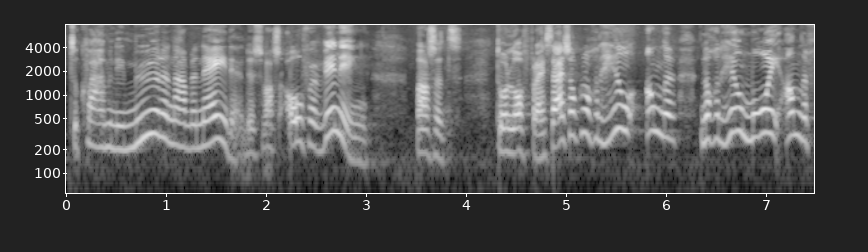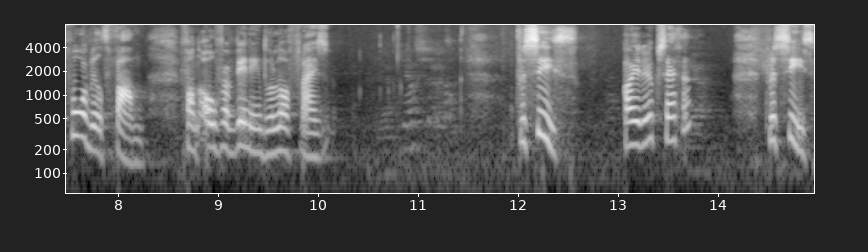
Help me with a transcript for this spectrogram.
toen kwamen die muren naar beneden. Dus was overwinning, was het door lofprijs. Daar is ook nog een heel, ander, nog een heel mooi ander voorbeeld van. Van overwinning door lofprijs. Precies. Wou je dat ook zeggen? Precies.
